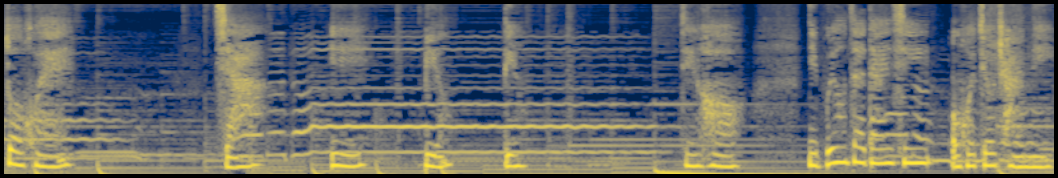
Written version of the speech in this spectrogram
做回甲乙丙丁。今后，你不用再担心我会纠缠你、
